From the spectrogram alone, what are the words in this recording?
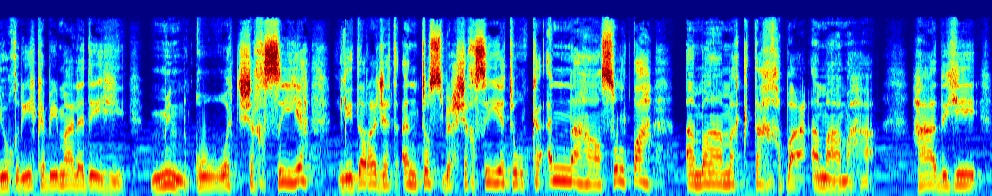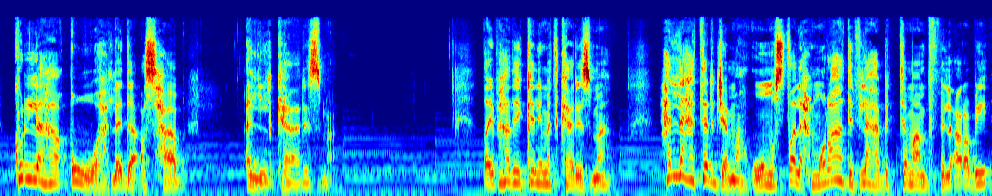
يغريك بما لديه من قوة شخصية لدرجة أن تصبح شخصيته كأنها سلطة أمامك تخضع أمامها. هذه كلها قوة لدى أصحاب الكاريزما. طيب هذه كلمة كاريزما. هل لها ترجمة ومصطلح مرادف لها بالتمام في العربي؟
